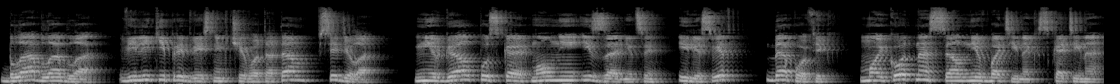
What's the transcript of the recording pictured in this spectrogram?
Бла-бла-бла. Великий предвестник чего-то там, все дела. Ниргал пускает молнии из задницы. Или свет? Да пофиг. Мой кот нассал мне в ботинок, скотина.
